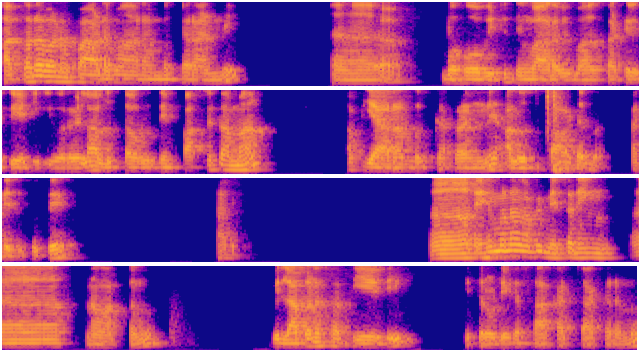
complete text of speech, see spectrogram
හතරවන පාඩම ආරම්භ කරන්නේ. බොහෝ විට ඉතින් වාර විභාග කටයුතු ටික ඉවර වෙලා අලුත් අවුරුද්දෙන් පස්සේ තමයි අපි ආරම්භ කරන්නේ අලුත් පාඩම. හරිද පුතේ. හරි. එහෙමනම් අපි මෙතනින් නවත්තමු. අපි ලබන සතියේදී ඊටර ටික සාකච්ඡා කරමු.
